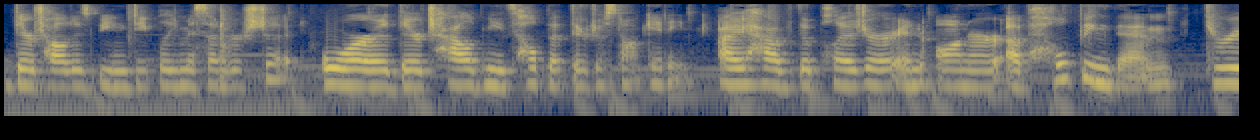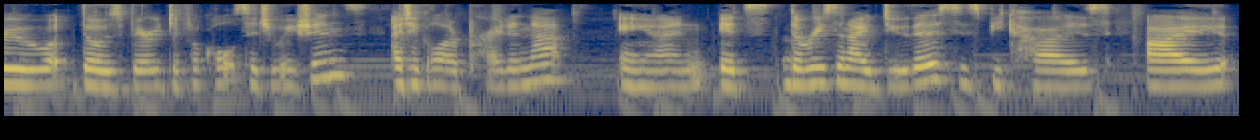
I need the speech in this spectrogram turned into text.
their child is being deeply misunderstood or their child needs help that they're just not getting. I have the pleasure and honor of helping them through those very difficult situations. I take a lot of pride in that. And it's the reason I do this is because I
